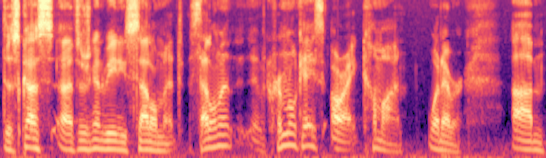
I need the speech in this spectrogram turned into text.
discuss uh, if there's going to be any settlement. Settlement in a criminal case? All right, come on, whatever. Um,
